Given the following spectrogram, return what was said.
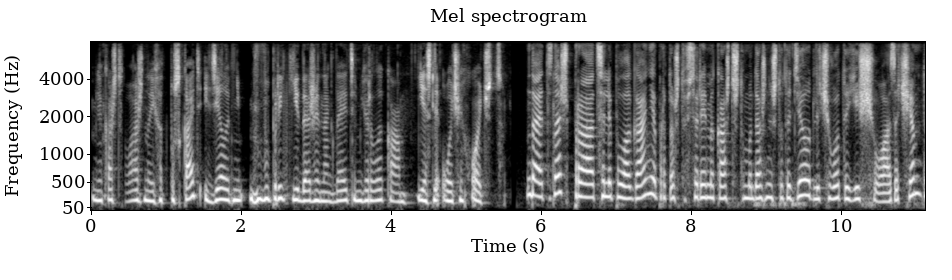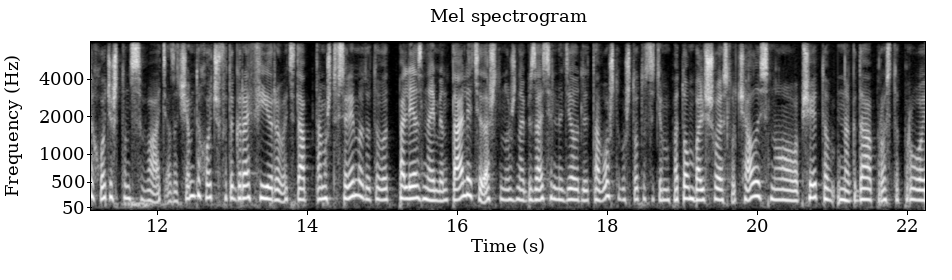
мне кажется, важно их отпускать и делать не, вопреки даже иногда этим ярлыкам, если очень хочется. Да, это знаешь про целеполагание, про то, что все время кажется, что мы должны что-то делать для чего-то еще. А зачем ты хочешь танцевать? А зачем ты хочешь фотографировать? Да, потому что все время вот это вот полезная менталити, да, что нужно обязательно делать для того, чтобы что-то с этим потом большое случалось. Но вообще это иногда просто про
